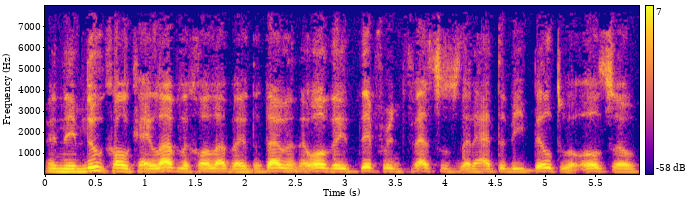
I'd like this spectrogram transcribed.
And Nimnu Kol Kelav, Lecholav, and all the different vessels that had to be built were also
